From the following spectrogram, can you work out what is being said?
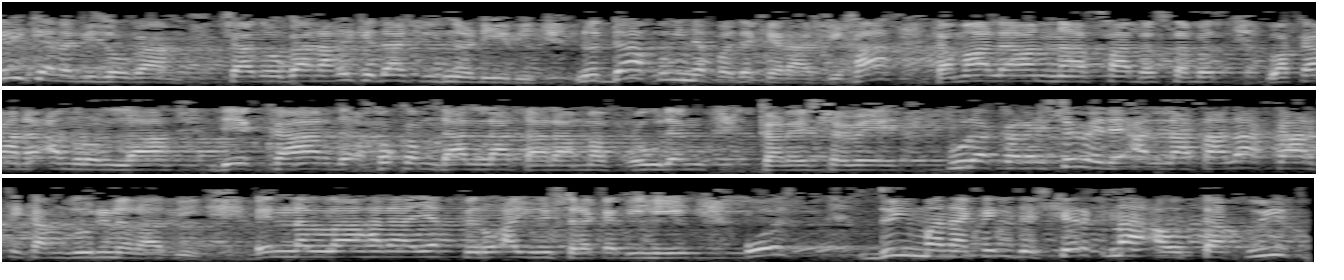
کوي کنه بیزوګان شادوګان هغه کې دا شې نه ډیری نو دا خو نه پد کې راشي ښا کمال ان اصحاب السبت وکانا امر الله د کار د حکم د الله تعالی مفعولا کړه شوی پورا کړه شوی د الله تعالی کار کې کمزوري نه راځي ان الله لا یغفر ان یشرک به اوس دوی منکې د شرک نه او تخویف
